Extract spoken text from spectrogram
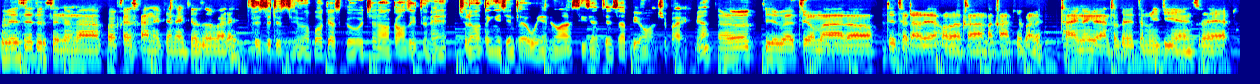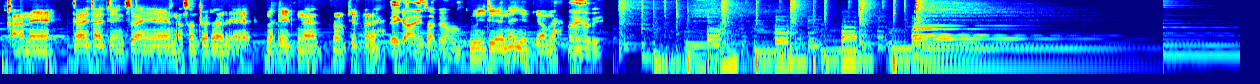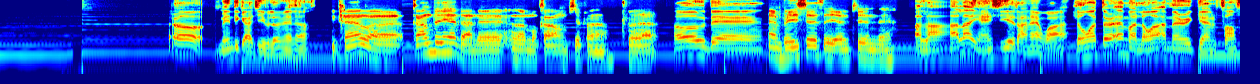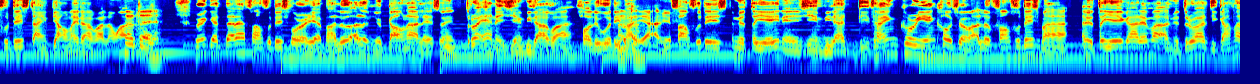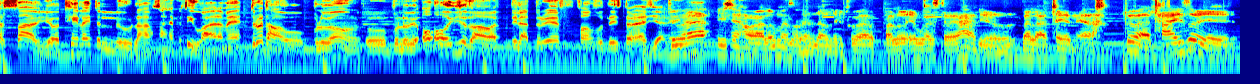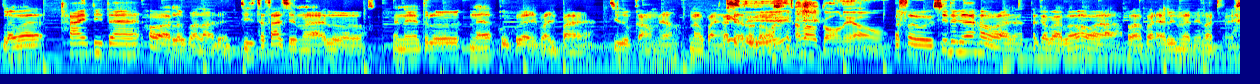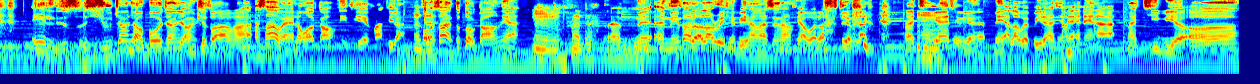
Visit to Cinema podcast ကနေပြန်လည်ကြိုဆိုပါရစေ Visit to Cinema Podcast ကိုကျွန်တော်ကောင်းစိတ်သူနဲ့ကျွန်တော်တငယ်ချင်းထက်ဝင်တော့စီစဉ်တင်ဆက်ပေးအောင်ဖြစ်ပါတယ်ခင်ဗျာ။ကျွန်တော်တို့ဒီဘက်ကျော်မှာတော့တစ်ချက်ထားတဲ့ဟောကနကားဖြစ်ပါတယ်။ထိုင်းနိုင်ငံထုတ်တဲ့ The Median ဆိုတဲ့ကားနဲ့ဒါရိုက်တာဂျင်းဆန်ရဲ့နောက်ဆုံးထွက်လာတဲ့ Malignant ဖြစ်ပါတယ်ဘယ်ကနေစပြောမှာ။ The Median နဲ့ရင်ပြောမယ်ဟုတ်ရပြီ င်းဒီကကြည့်ဘလို့မြင်လား။ဒီကားကကောင်းတဲ့ရတာနဲ့မကောင်းဖြစ်သွားသူကဟုတ်တယ် ambitious ရန်ဖြစ်နေ အလားအလားရန်ရှိရတာနဲ့ကွာလုံးဝ third act မှာလုံးဝ American found footage တိုင်ပြောင်းလိုက်တာကွာလုံးဝဟုတ်တယ် American third act found footage horror ရဘာလို့အဲ့လိုမျိုးကောင်းလာလဲဆိုရင်သူတို့အဲ့နဲ့ရင်ပြီးသားကွာ Hollywood တွေပါရအဲ့မျိုး found footage အဲ့မျိုးတရေနဲ့ရင်ပြီးသားဒီတိုင်း Korean culture မှာအဲ့လို found footage မှာအဲ့မျိုးတရေကားထဲမှာအဲ့မျိုးသူတို့ကဒီကားမှာစပြီးတော့ထိလိုက်တယ်လို့လားငါလည်းမသိဘူးကွာဒါပေမဲ့သူတို့တော့ဘယ်လိုကောင်းဟိုဘယ်လိုအော်အော်ကြီးသွားတာဒီလားသူတို့ရဲ့ found footage တော့အဲ့ကြီးရသူလေက Asian horror လုံးမဲ့ဆိုလည်းလောက်လေခုကဘာလို့ it was the ဟာဒီလာလာထဲနေတာသူက Thai ဆိုရင်လောက Thai တီတန် horror လောက်ပါလားဒီစစချင်းမှာအဲ့လိုနည်းနည်းသူတို့နဲ့ကိုကိုရပါပါကြည့်လို့ကောင်းတယ်နောက်ပိုင်းကကြတော့လောအဲ့လောက်ကောင်းလဲအောင်အဆိုရှိတယ်ပြဟောတာတကဘာလောဟောတာဟောပါ element တွေလိုက်တယ် အေးယူကြောင်ကြောင်ပေါ်ကြောင်ကြောင်ဖြစ်သွားတာကွာအစပိုင်းလုံးဝကောင်းနေသေးရဲ့ကွာဒီလားဟိုအစတော်တော်ကောင်းနေရอืมဟုတ်တယ်မင်းမင်းဘာလို့အလောက် rating ပေးထားငါစဉ်းစားမြောက်ပါတော့သိမလားငါကြည့်ခဲ့တယ်ပြန်မင်းအဲ့လောက်ပဲပေးထားတယ်အဲ့ဒါကငါကြည့်ပြီးတော့အော်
